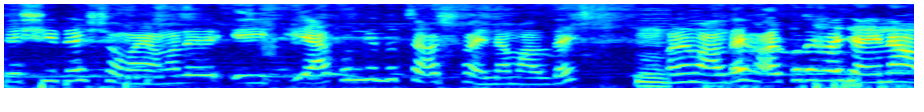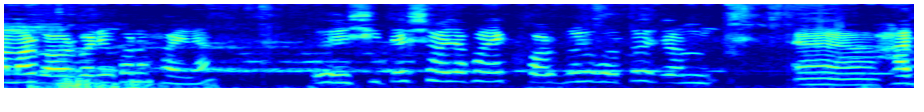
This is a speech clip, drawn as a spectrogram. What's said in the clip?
সে শীতের সময় আমাদের এই এখন কিন্তু চাষ হয় না মালদায়। মানে মালদায় আর কোথায় হয় জানি না আমার বাবার বাড়ি ওখানে হয় না। তো এই শীতের সময় যখন এই খড়গুলো হতো যখন আহ, হাত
